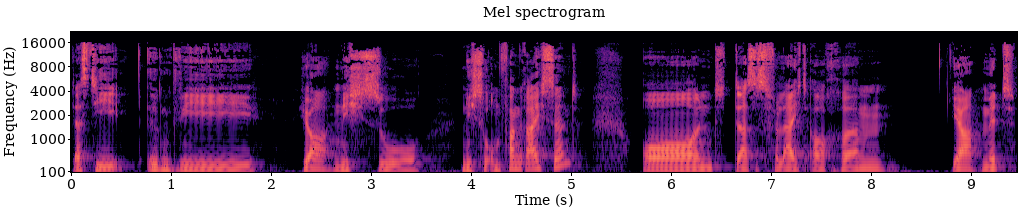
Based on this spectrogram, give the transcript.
dass die irgendwie ja, nicht so, nicht so umfangreich sind und dass es vielleicht auch, ähm, ja, mit,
